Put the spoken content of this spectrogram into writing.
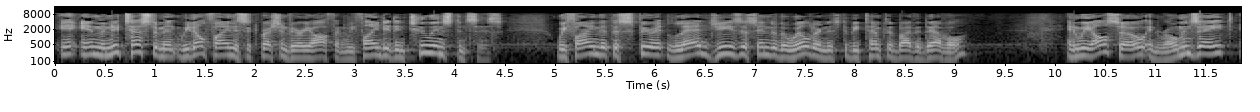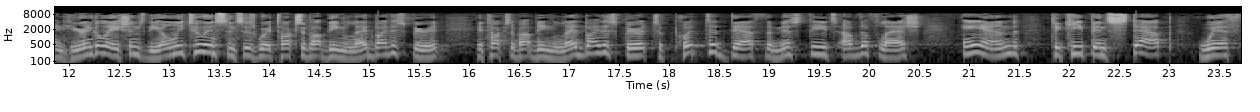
In the New Testament, we don't find this expression very often. We find it in two instances. We find that the Spirit led Jesus into the wilderness to be tempted by the devil. And we also, in Romans 8 and here in Galatians, the only two instances where it talks about being led by the Spirit, it talks about being led by the Spirit to put to death the misdeeds of the flesh and to keep in step with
